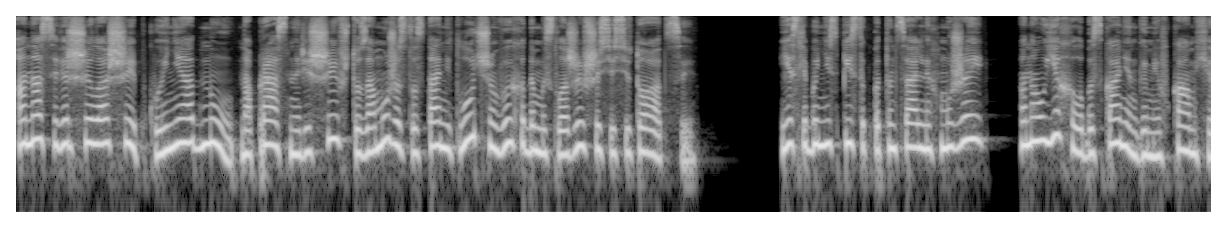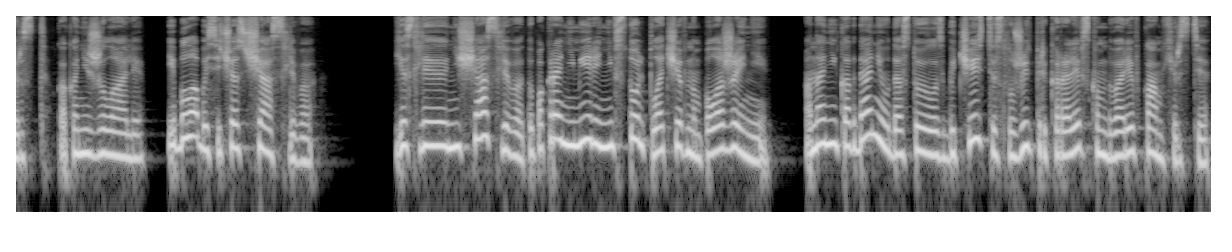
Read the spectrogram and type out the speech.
Она совершила ошибку, и не одну, напрасно решив, что замужество станет лучшим выходом из сложившейся ситуации. Если бы не список потенциальных мужей, она уехала бы с Каннингами в Камхерст, как они желали, и была бы сейчас счастлива. Если не счастлива, то, по крайней мере, не в столь плачевном положении. Она никогда не удостоилась бы чести служить при королевском дворе в Камхерсте.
